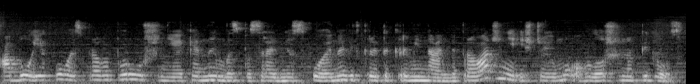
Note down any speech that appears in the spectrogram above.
або якогось правопорушення, яке ним безпосередньо скоєно, відкрите кримінальне провадження і що йому оголошено підозру.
